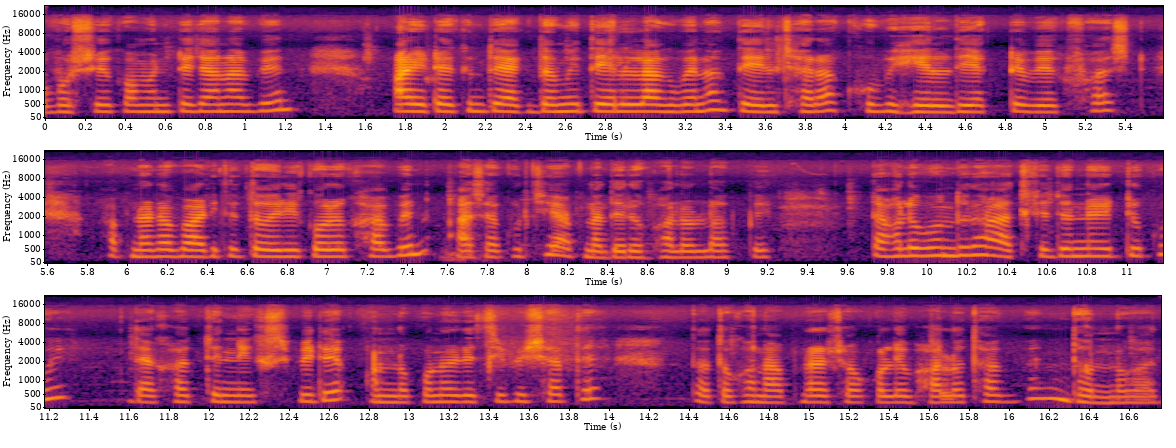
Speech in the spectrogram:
অবশ্যই কমেন্টে জানাবেন। আর এটা কিন্তু একদমই তেল লাগবে না, তেল ছাড়া খুবই হেলদি একটা ব্রেকফাস্ট আপনারা বাড়িতে তৈরি করে খাবেন, আশা করছি আপনাদেরও ভালো লাগবে। তাহলে বন্ধুরা, আজকের জন্য এটুকুই। দেখা হচ্ছে নেক্সট ভিডিও অন্য কোনো রেসিপির সাথে। ততক্ষণ আপনারা সকলে ভালো থাকবেন। ধন্যবাদ।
